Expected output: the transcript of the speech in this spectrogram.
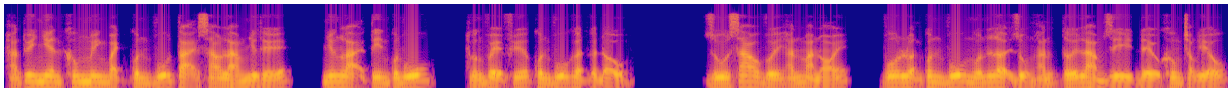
hắn tuy nhiên không minh bạch quân vũ tại sao làm như thế, nhưng lại tin quân vũ, hướng về phía quân vũ gật gật đầu. Dù sao với hắn mà nói, vô luận quân vũ muốn lợi dụng hắn tới làm gì đều không trọng yếu,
